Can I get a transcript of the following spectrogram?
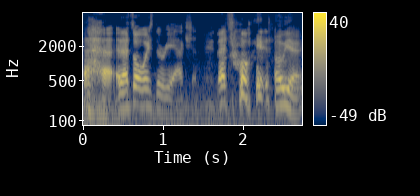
that's always the reaction. That's always. oh yeah,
